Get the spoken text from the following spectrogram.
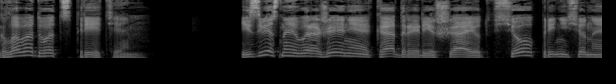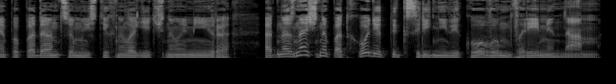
Глава 23. Известное выражение «кадры решают все», принесенное попаданцам из технологичного мира, однозначно подходит и к средневековым временам.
